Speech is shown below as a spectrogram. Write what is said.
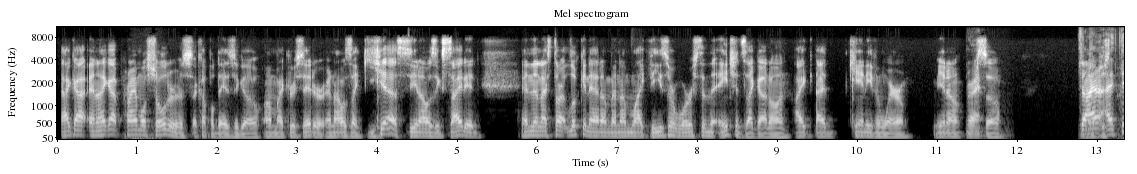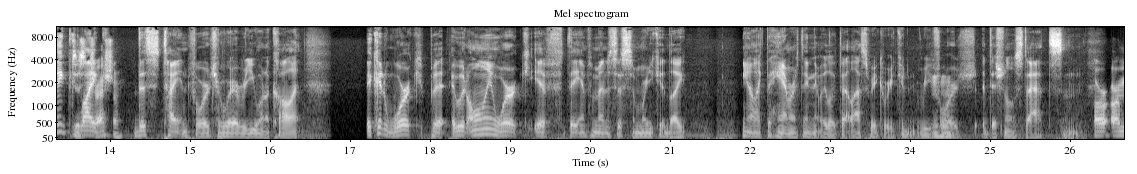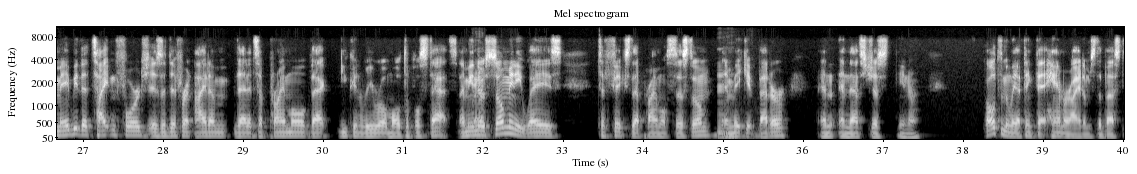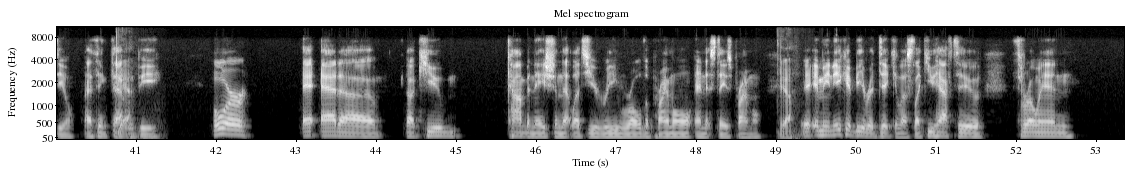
I got and I got primal shoulders a couple days ago on my Crusader, and I was like, yes, you know, I was excited. And then I start looking at them, and I'm like, these are worse than the ancients I got on. I I can't even wear them, you know. Right. So So I, just- I think like this Titan Forge or whatever you want to call it, it could work, but it would only work if they implement a system where you could like, you know, like the hammer thing that we looked at last week, where you could Mm-hmm. reforge additional stats and or or maybe the Titan Forge is a different item that it's a primal that you can reroll multiple stats. I mean, Right. there's so many ways to fix that primal system Mhm. and make it better, and and that's just you know, ultimately, I think that hammer item's the best deal. I think that Yeah. would be, or add a a cube combination that lets you re-roll the primal and it stays primal. yeah, I mean, it could be ridiculous. Like you have to throw in,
